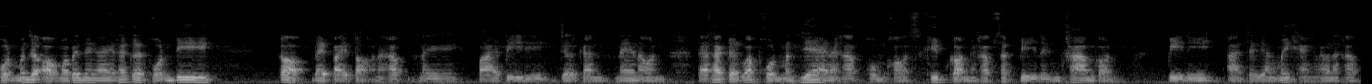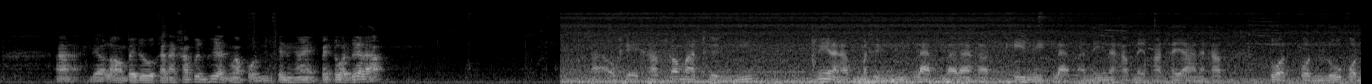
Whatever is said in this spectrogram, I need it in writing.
ผลมันจะออกมาเป็นยังไง ถ้าเกิดผลดี ก็ได้ไปต่อนะครับ ในปลายปีนี้เจอกันแน่นอน แต่ถ้าเกิดว่าผลมันแย่นะครับ ผมขอสคริปก่อนนะครับ สักปีหนึ่งข้ามก่อน ปีนี้อาจจะยังไม่แข่งแล้วนะครับอ่าเดี๋ยวลองไปดูกันนะครับเพื่อนๆว่าผลเป็นยังไง ไปตรวจเลือดแล้วอ่าโอเคครับก็มาถึงนี่นะครับมาถึงแลบแล้วนะครับคลินิกแลบอันนี้นะครับ ในพัทยานะครับ ตรวจผลรู้ผล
